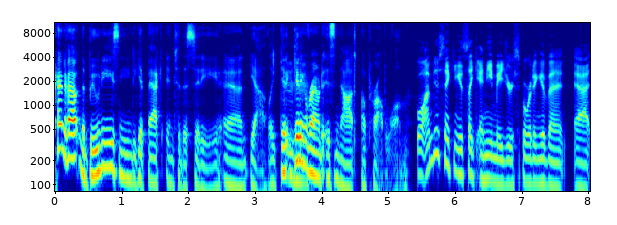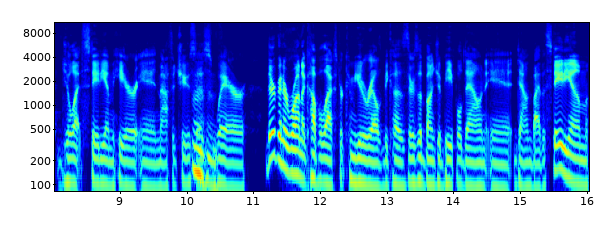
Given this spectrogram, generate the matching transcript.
kind of out in the boonies, needing to get back into the city, and yeah, like get, getting around is not a problem. Well, I'm just thinking it's like any major sporting event at Gillette Stadium here in Massachusetts, Mhm. where they're going to run a couple extra commuter rails because there's a bunch of people down in down by the stadium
